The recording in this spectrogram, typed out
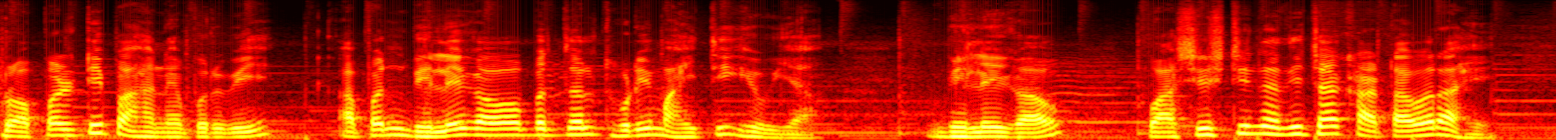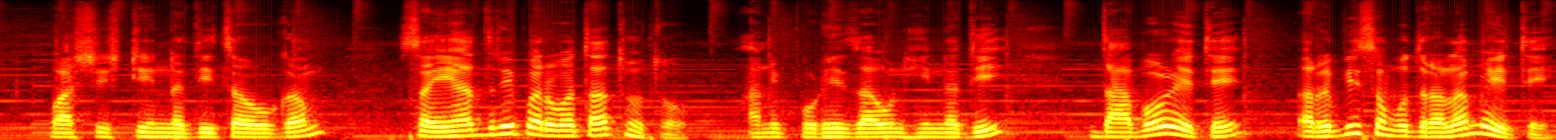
प्रॉपर्टी पाहण्यापूर्वी आपण भिलेगावाबद्दल थोडी माहिती घेऊया. भिलेगाव वाशिष्ठी नदीच्या काठावर आहे. वाशिष्ठी नदीचा उगम सह्याद्री पर्वतात होतो आणि पुढे जाऊन ही नदी दाभोळ येथे अरबी समुद्राला मिळते.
